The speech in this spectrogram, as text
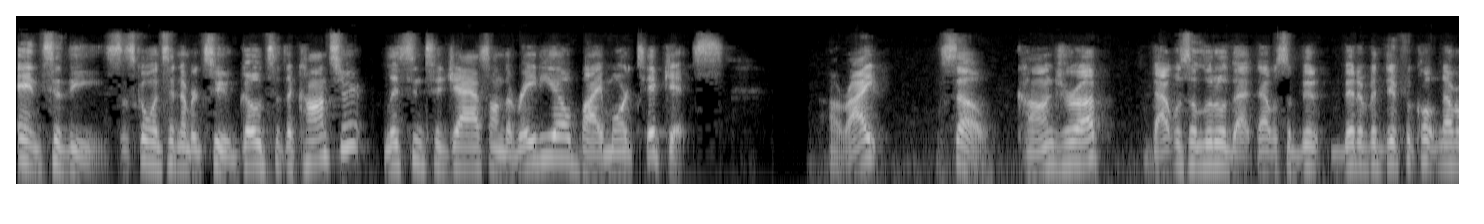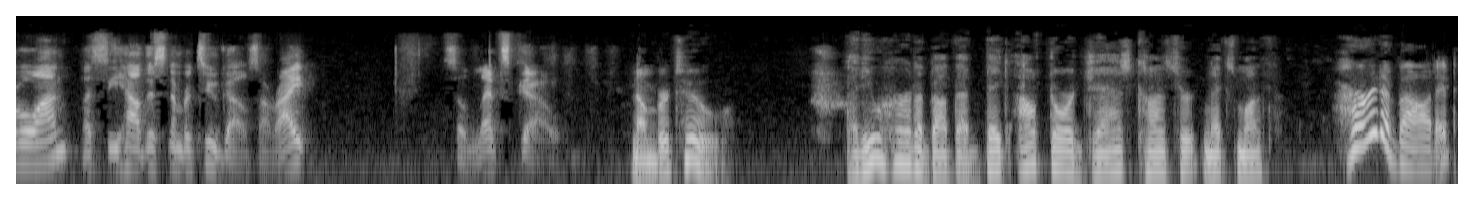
into these. Let's go into number two. Go to the concert, listen to jazz on the radio, buy more tickets. All right. So conjure up. That was a little that that was a bit bit of a difficult number one. Let's see how this number two goes. All right. So let's go. Number two. Have you heard about that big outdoor jazz concert next month? Heard about it?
